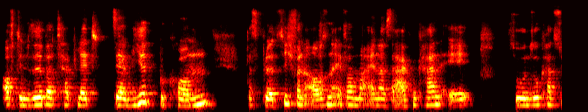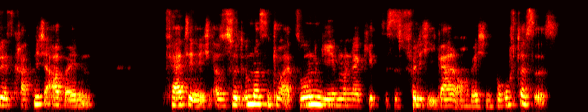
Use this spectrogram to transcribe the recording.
auf dem Silbertablett serviert bekommen, dass plötzlich von außen einfach mal einer sagen kann, ey, so und so kannst du jetzt gerade nicht arbeiten. Fertig. Also es wird immer Situationen geben und da geht es ist völlig egal, auch welchen Beruf das ist.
